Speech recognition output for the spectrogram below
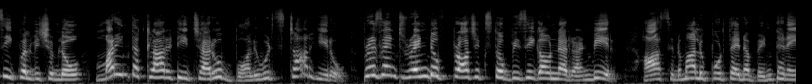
సీక్వెల్ విషయంలో మరింత క్లారిటీ ఇచ్చారు బాలీవుడ్ స్టార్ హీరో. ప్రెసెంట్ రెండు ప్రాజెక్ట్స్తో బిజీగా ఉన్న రణ్బీర్ ఆ సినిమాలు పూర్తయిన వెంటనే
